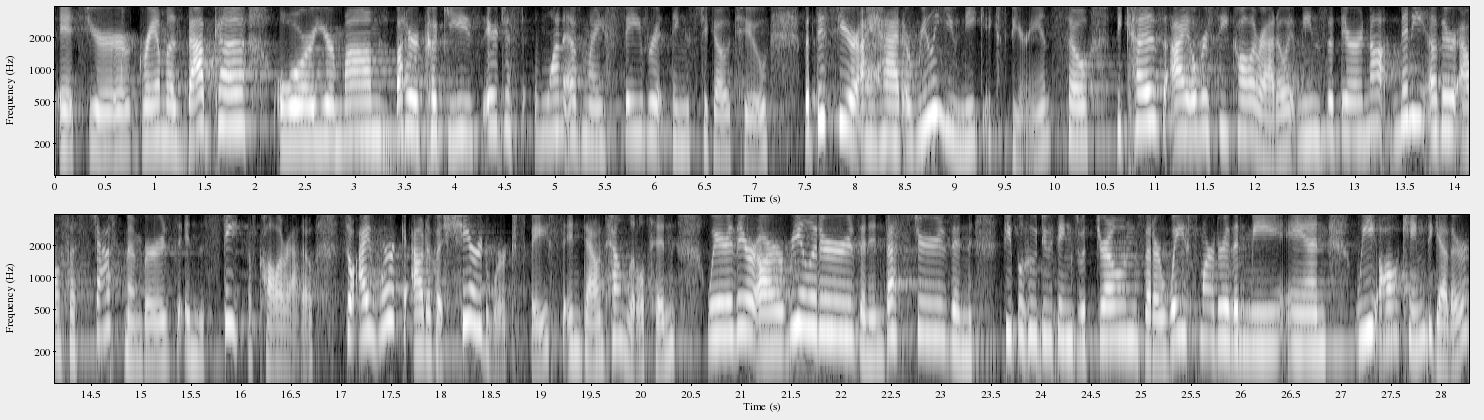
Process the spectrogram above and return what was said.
it's your grandma's babka or your mom's butter cookies. They're just one of my favorite things to go to. But this year, I had a really unique experience. So because I oversee Colorado, it means that there are not many other Alpha staff members in the state of Colorado. So I work out of a shared workspace in downtown Littleton where there are realtors and investors and people who do things with drones that are way smarter than me. And we all came together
